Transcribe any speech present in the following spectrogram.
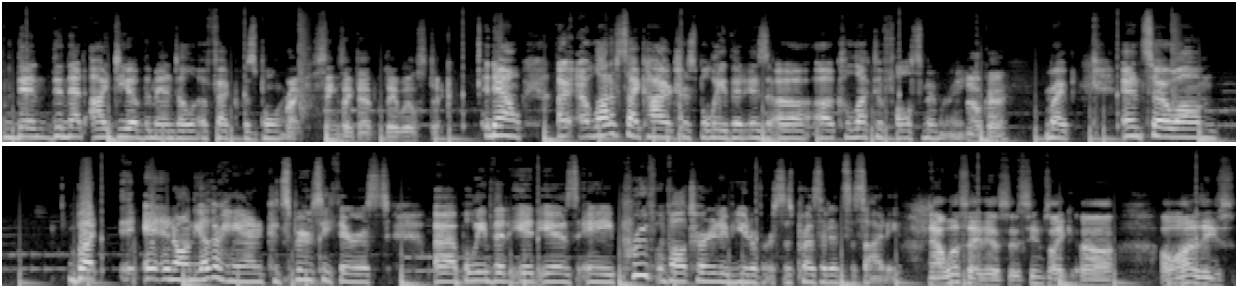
then then that idea of the Mandela effect was born. Right. Things like that they will stick. Now, a, a lot of psychiatrists believe that is a, a collective false memory, Okay. right? And so, um, but and on the other hand, conspiracy theorists uh, believe that it is a proof of alternative universes present in society. Now I will say this: it seems like uh, a lot of these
